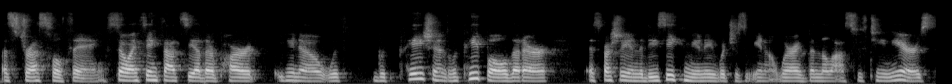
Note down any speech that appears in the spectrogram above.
a stressful thing? So I think that's the other part, you know, with with patients, with people that are especially in the DC community, which is, you know, where I've been the last 15 years,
